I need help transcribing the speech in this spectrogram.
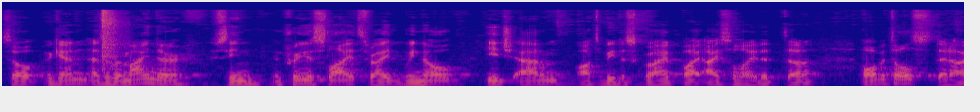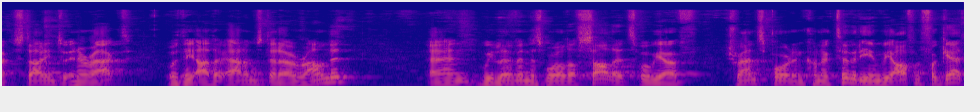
So again, as a reminder, seen in previous slides, right, we know each atom ought to be described by isolated uh, orbitals that are starting to interact with the other atoms that are around it. And we live in this world of solids where we have transport and connectivity, and we often forget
